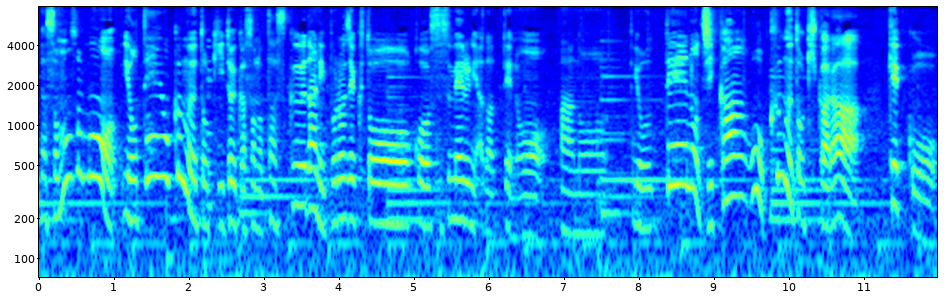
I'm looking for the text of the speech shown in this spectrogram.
いやそもそも予定を組む時というかそのタスクなりプロジェクトをこう進めるにあたってのあの予定の時間を組む時から結構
